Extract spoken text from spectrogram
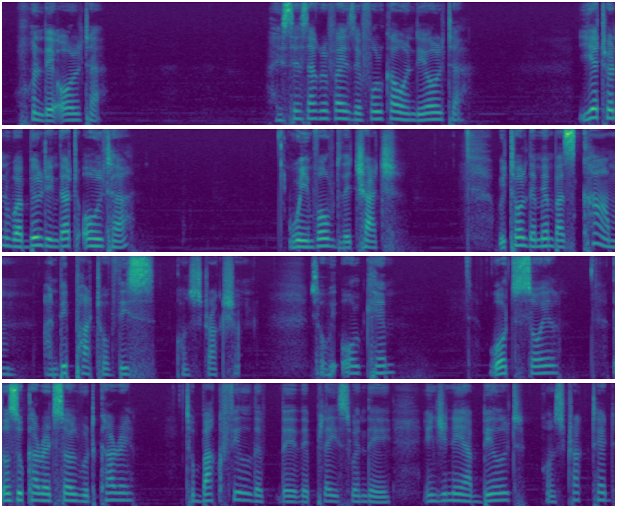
on the altar. I say sacrifice the full cow on the altar. Yet when we were building that altar, we involved the church. We told the members, come and be part of this construction. So we all came, got soil. Those who carried soil would carry to backfill the, the, the place when the engineer built, constructed.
